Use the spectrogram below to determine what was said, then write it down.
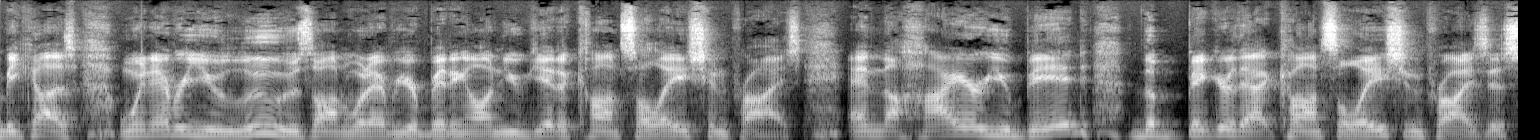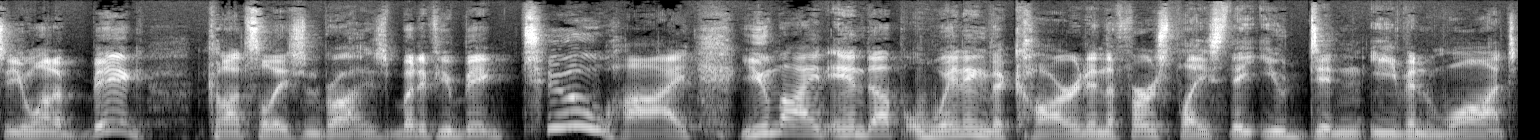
Because whenever you lose on whatever you're bidding on, you get a consolation prize. And the higher you bid, the bigger that consolation prize is. So you want a big consolation prize. But if you bid too high, you might end up winning the card in the first place that you didn't even want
